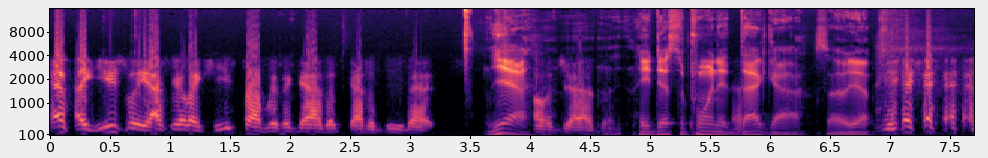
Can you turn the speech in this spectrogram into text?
Like, like usually, I feel like he's probably the guy that's got to do that. Yeah. Apologizing. He disappointed that guy. So yeah.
